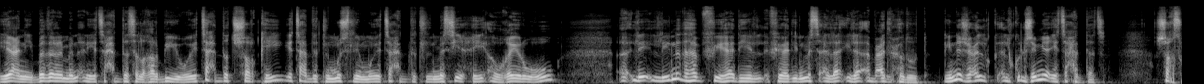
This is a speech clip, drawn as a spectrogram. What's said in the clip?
يعني بدلا من أن يتحدث الغربي ويتحدث الشرقي يتحدث المسلم ويتحدث المسيحي أو غيره آه، لنذهب في هذه في هذه المسألة إلى أبعد الحدود لنجعل الجميع يتحدث. شخص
